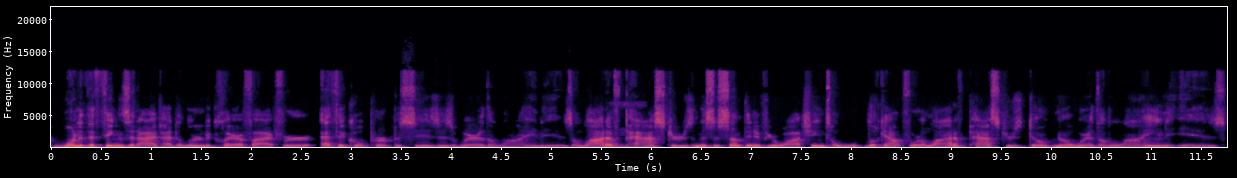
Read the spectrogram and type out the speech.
One of the things that I've had to learn to clarify for ethical purposes is where the line is. A lot of Mm. pastors, and this is something if you're watching to look out for, a lot of pastors don't know where the line is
